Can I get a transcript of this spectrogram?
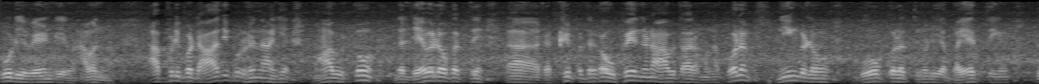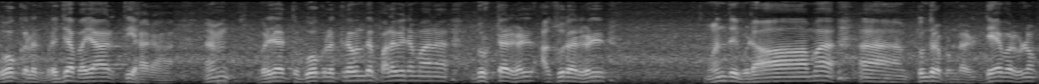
கூடிய வேண்டியவன் அவன் தான் அப்படிப்பட்ட ஆதிபுருஷனாகிய மகாவிஷ்ணு இந்த தேவலோகத்தை ரட்சிப்பதற்காக உபேந்திரன அவதாரம் பண்ண போல நீங்களும் கோகுலத்தினுடைய பயத்தையும் கோகுல பிரஜ பயார்த்திஹரா பிரஜத்து கோகுலத்தில் வந்து பலவிதமான துஷ்டர்கள் அசுரர்கள் வந்து விடாமல் தொந்தரவு பண்ணுறார்கள் தேவர்களும்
